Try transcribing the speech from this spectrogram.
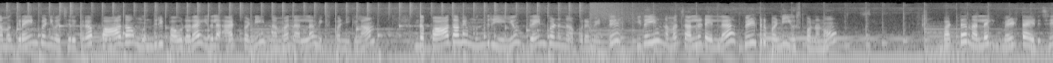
நம்ம கிரைண்ட் பண்ணி வச்சுருக்கிற பாதாம் முந்திரி பவுடரை இதில் ஆட் பண்ணி நம்ம நல்லா மிக்ஸ் பண்ணிக்கலாம். இந்த பாதாமி முந்திரியையும் கிரைண்ட் பண்ணின அப்புறமேட்டு இதையும் நம்ம சல்லடையில் ஃபில்ட்ரு பண்ணி யூஸ் பண்ணணும். பட்டர் நல்லா மெல்ட் ஆகிடுச்சு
